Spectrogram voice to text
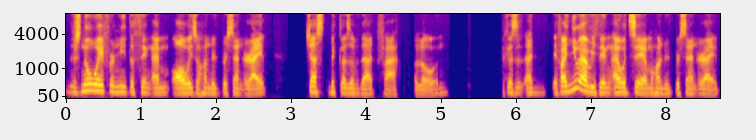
there's no way for me to think I'm always 100% right just because of that fact alone. Because I, if I knew everything, I would say I'm 100% right.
